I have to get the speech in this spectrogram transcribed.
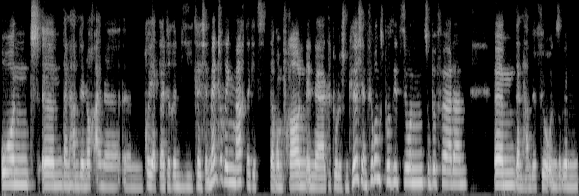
Und ähm, dann haben wir noch eine ähm, Projektleiterin, die Kirche Mentoring macht. Da geht es darum, Frauen in der katholischen Kirche in Führungspositionen zu befördern. Ähm, dann haben wir für unseren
